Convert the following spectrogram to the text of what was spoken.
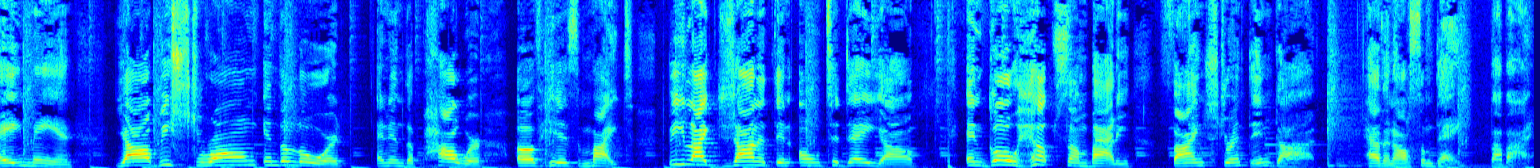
amen. Y'all be strong in the Lord and in the power of his might. Be like Jonathan on today, y'all, and go help somebody find strength in God. Have an awesome day. Bye bye.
